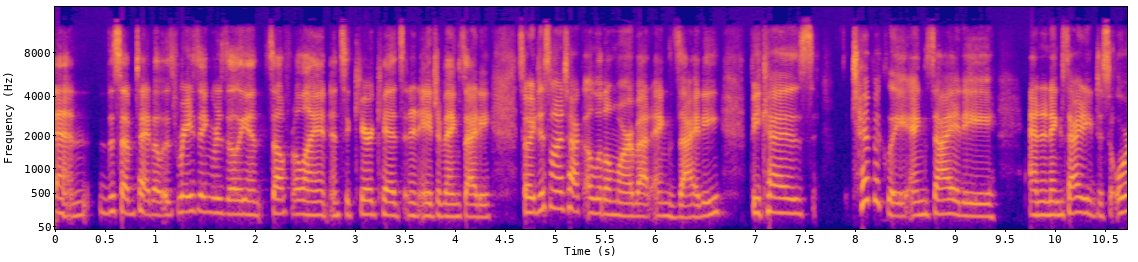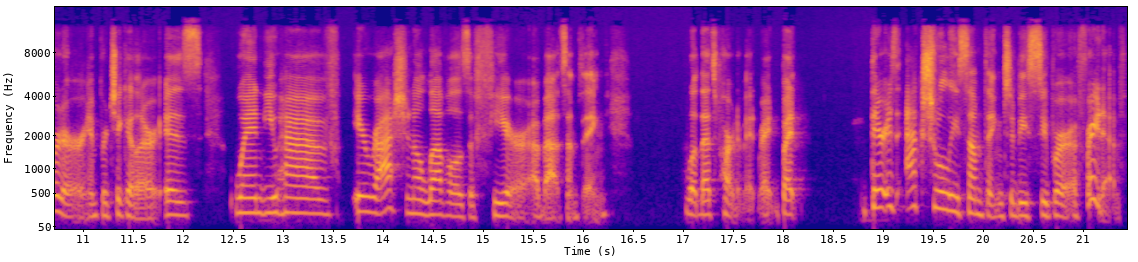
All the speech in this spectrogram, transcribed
And the subtitle is Raising Resilient, Self Reliant, and Secure Kids in an Age of Anxiety. So I just want to talk a little more about anxiety because typically anxiety and an anxiety disorder in particular is when you have irrational levels of fear about something. Well, that's part of it, right? But there is actually something to be super afraid of.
